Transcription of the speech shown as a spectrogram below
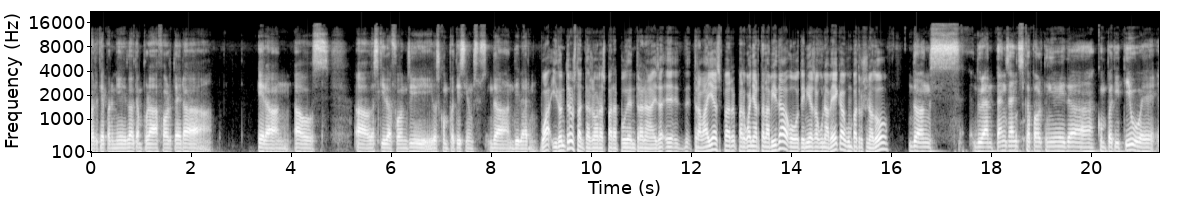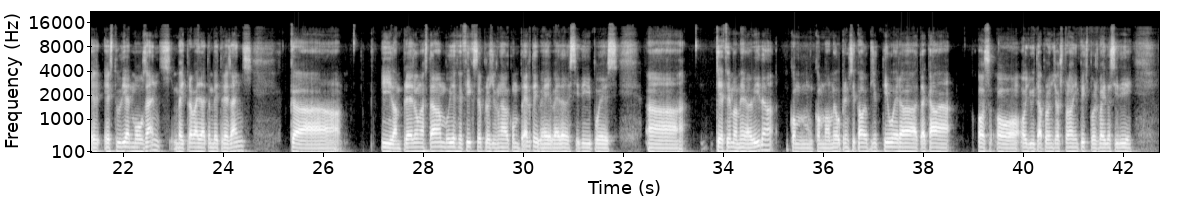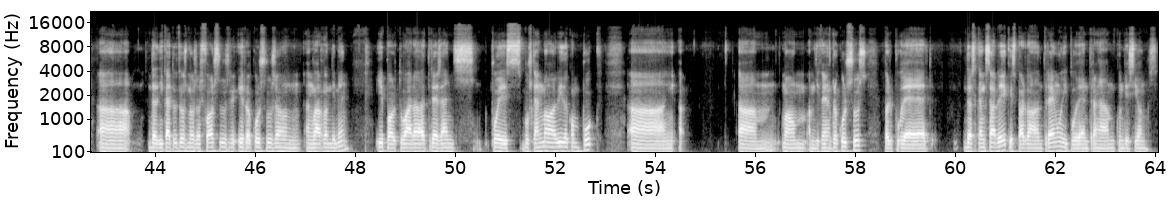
perquè per mi la temporada forta era eren els l'esquí de fons i les competicions d'hivern. Buah, i d'on treus tantes hores per poder entrenar? És, eh, treballes per, per guanyar-te la vida o tenies alguna beca, algun patrocinador? Doncs durant tants anys que porto a nivell de competitiu he, he, he estudiat molts anys, vaig treballar també 3 anys que i l'empresa on estava em volia fer fixa però jornada completa i vaig haver de decidir pues, uh, què fer amb la meva vida. Com, com el meu principal objectiu era atacar o, o, o lluitar per uns Jocs Paralímpics doncs vaig decidir uh, dedicar tots els meus esforços i recursos en, en l'alt rendiment i porto ara 3 anys pues, buscant-me la vida com puc uh, amb, amb, amb diferents recursos per poder descansar bé, que és part de l'entreno, i poder entrenar en condicions.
